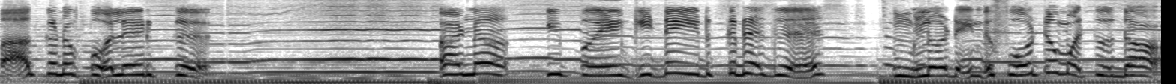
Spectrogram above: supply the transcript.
பார்க்கணும் போல இருக்கு. ஆனா இப்போ என்கிட்ட இருக்கிறது உங்களோட இந்த போட்டோ மட்டும்தான்.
